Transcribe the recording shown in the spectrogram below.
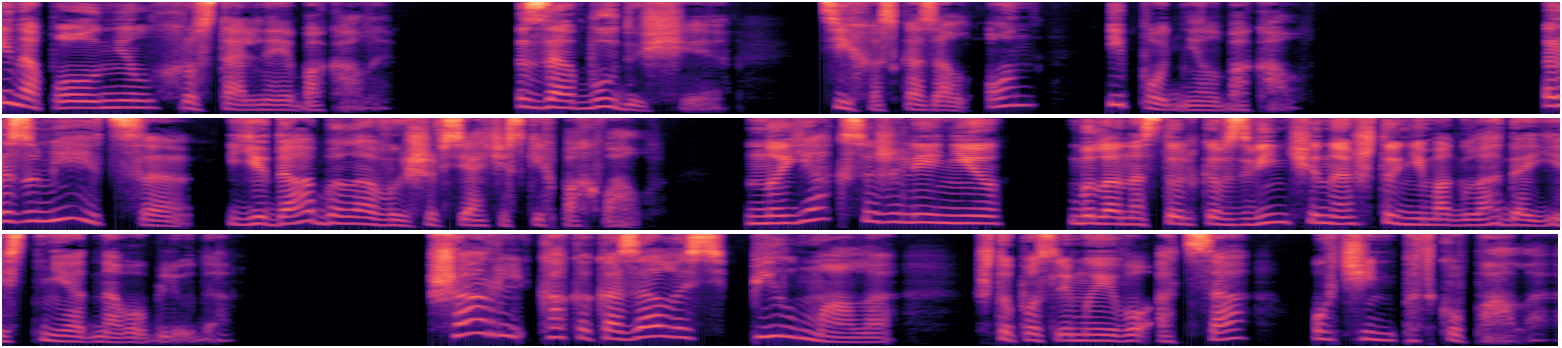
и наполнил хрустальные бокалы. «За будущее!» — тихо сказал он и поднял бокал. Разумеется, еда была выше всяческих похвал. Но я, к сожалению, была настолько взвинчена, что не могла доесть ни одного блюда. Шарль, как оказалось, пил мало, что после моего отца очень подкупало.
